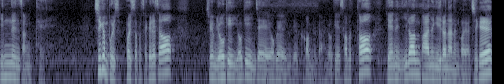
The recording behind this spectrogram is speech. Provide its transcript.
있는 상태. 지금 벌써, 벌써 보세요. 그래서 지금 여기 여기 이제 여기 이제 그겁니다. 여기서부터 얘는 이런 반응이 일어나는 거예요. 지금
